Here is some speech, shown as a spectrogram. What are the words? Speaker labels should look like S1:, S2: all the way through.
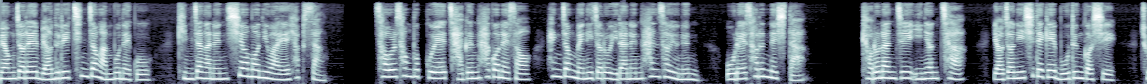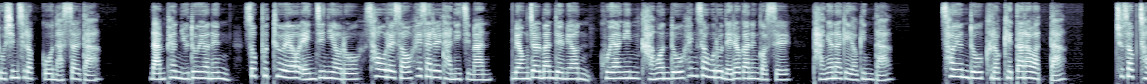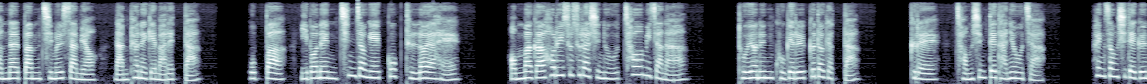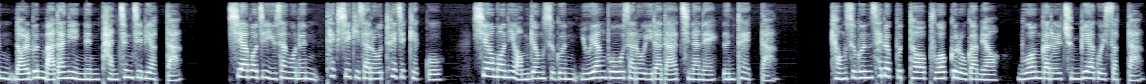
S1: 명절에 며느리 친정 안 보내고 김장하는 시어머니와의 협상. 서울 성북구의 작은 학원에서 행정 매니저로 일하는 한서유는 올해 34이다. 결혼한 지 2년 차, 여전히 시댁의 모든 것이 조심스럽고 낯설다. 남편 유도현은 소프트웨어 엔지니어로 서울에서 회사를 다니지만 명절만 되면 고향인 강원도 횡성으로 내려가는 것을 당연하게 여긴다. 서윤도 그렇게 따라왔다. 추석 전날 밤 짐을 싸며 남편에게 말했다. 오빠, 이번엔 친정에 꼭 들러야 해. 엄마가 허리 수술하신 후 처음이잖아. 도연은 고개를 끄덕였다. 그래, 점심때 다녀오자. 횡성시댁은 넓은 마당이 있는 단층 집이었다. 시아버지 유상호는 택시 기사로 퇴직했고 시어머니 엄경숙은 요양보호사로 일하다 지난해 은퇴했다. 경숙은 새벽부터 부엌을 오가며 무언가를 준비하고 있었다.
